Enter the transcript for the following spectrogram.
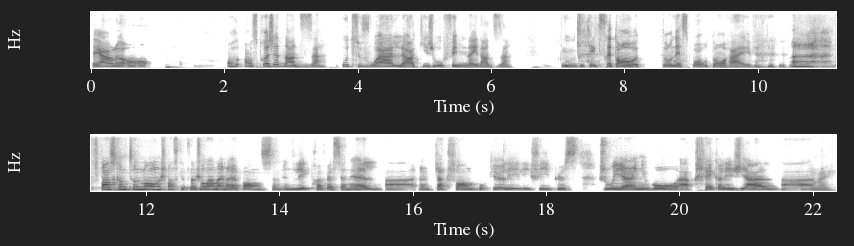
D'ailleurs, on, on- on- on se projette dans 10 ans. Où tu vois le hockey jouer au féminin dans 10 ans? Ou quel serait ton, ton espoir ou ton rêve? Euh, je pense comme tout le monde, je pense que tu as toujours la même réponse, une, une ligue professionnelle, euh, une plateforme pour que les, les filles puissent jouer à un niveau après collégial, euh, Ouais.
